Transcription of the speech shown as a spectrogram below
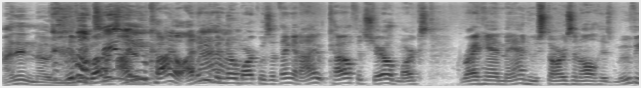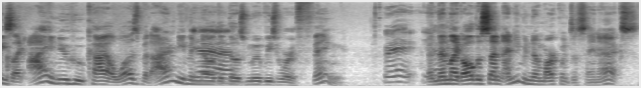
I didn't know you. Really well. really? I knew Kyle. I didn't even know Mark was a thing, and I Kyle Fitzgerald, Mark's right hand man who stars in all his movies. Like I knew who Kyle was, but I didn't even know that those movies were a thing. Right. Yeah. And then like all of a sudden, I didn't even know Mark went to St. X.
